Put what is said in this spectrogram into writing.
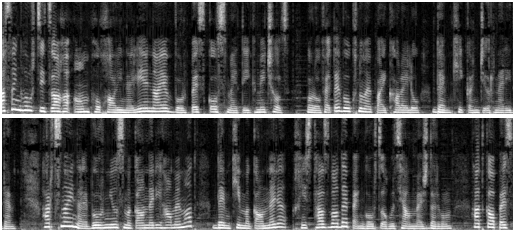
Ասենք որ ծիծաղը անփոխարինելի է նաև որպես կոսմետիկ միջոց, որովհետև օգնում է պայքարելու դեմքի կնճիռների դեմ։ Հարցն այն է, որ մյուս մկանների համեմատ դեմքի մկանները խիստ հազվադեպ են գործողության մեջ դրվում, հատկապես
